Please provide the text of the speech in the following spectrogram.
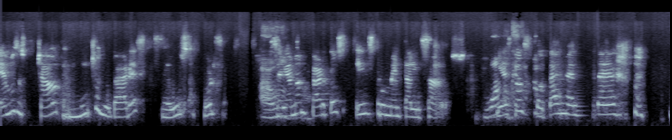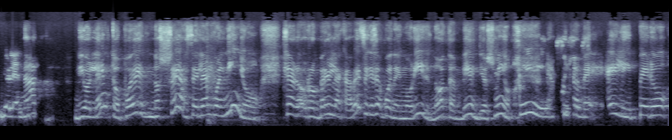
hemos escuchado que en muchos lugares se usa forceps. Se llaman partos instrumentalizados. y esto es totalmente violento. Violento, puede, no sé, hacerle algo al niño. Claro, romperle la cabeza, que se puede morir, ¿no? También, Dios mío. Sí, Escúchame, Eli, pero,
